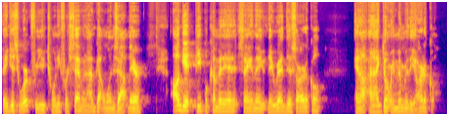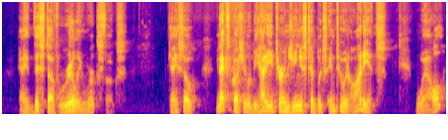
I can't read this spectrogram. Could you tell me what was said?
They just work for you 24 7. I've got ones out there. I'll get people coming in saying they, they read this article, and I, and I don't remember the article. Okay, this stuff really works, folks. Okay, so next question would be how do you turn genius templates into an audience? Well,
